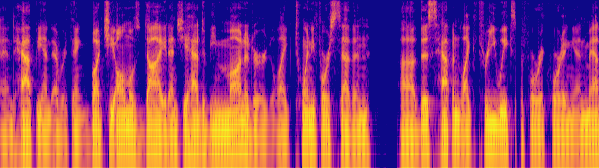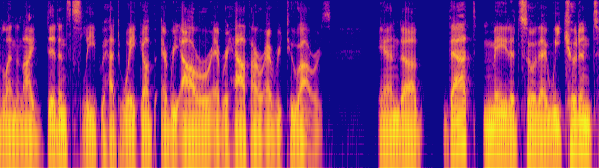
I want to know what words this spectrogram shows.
and happy and everything, but she almost died, and she had to be monitored like 24 seven. Uh, this happened like three weeks before recording, and Madeleine and I didn't sleep. We had to wake up every hour, every half hour, every two hours. And uh, that made it so that we couldn't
